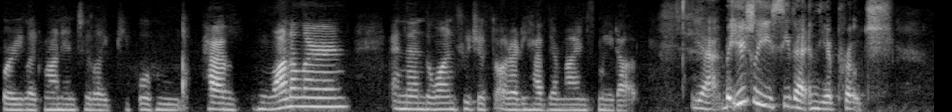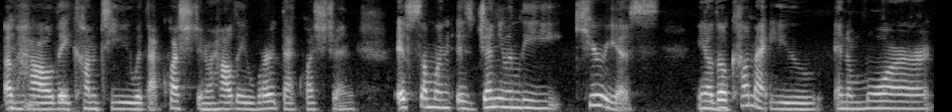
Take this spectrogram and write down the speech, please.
Corey, like run into like people who have who want to learn and then the ones who just already have their minds made up. Yeah, but usually you see that in the approach of mm-hmm. how they come to you with that question or how they word that question. If someone is genuinely curious, you know, they'll come at you in a more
